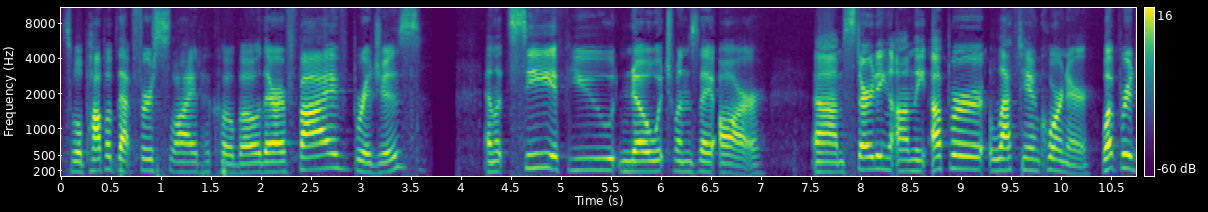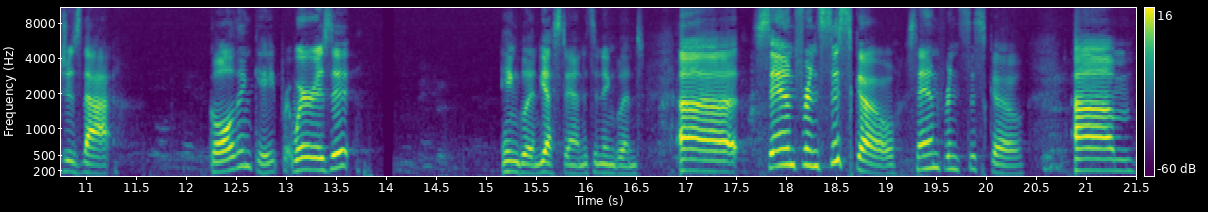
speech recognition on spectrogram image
So we'll pop up that first slide, Jacobo. There are five bridges, and let's see if you know which ones they are. Um, starting on the upper left-hand corner, what bridge is that? Golden Gate. Where is it? England. Yes, Dan, it's in England. Uh, San Francisco. San Francisco. Um,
